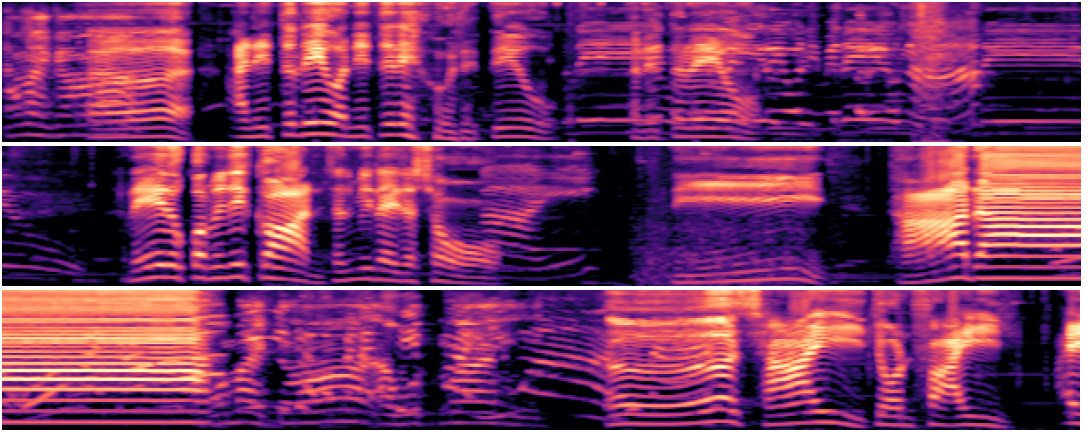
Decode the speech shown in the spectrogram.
โอ้ my god เอออันนี้ติ้วอันนี้ติ้วอันนี้ติ้ว อันนี้เร็วเร็วอันนี้ไม่เร็วนะเร็วนี่ทุกคนมานี่ก่อน ฉันมีอะไรจะโชว์ ไหน นี่ทาดา โอ้ my god อาวุธใหม่เออ ใช่ โจรไฟ ไอ้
